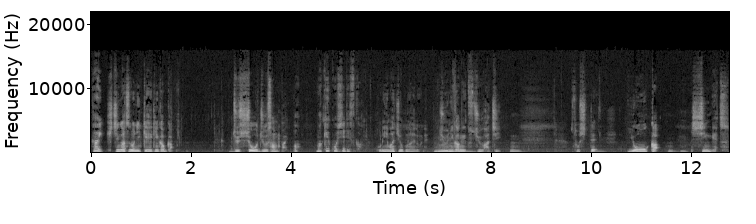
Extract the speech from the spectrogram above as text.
はい。7月の日経平均株価、10勝13敗。あ、負け越しですか？これいまいち良くないのよね。12ヶ月中8位。そして、8日、新月、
